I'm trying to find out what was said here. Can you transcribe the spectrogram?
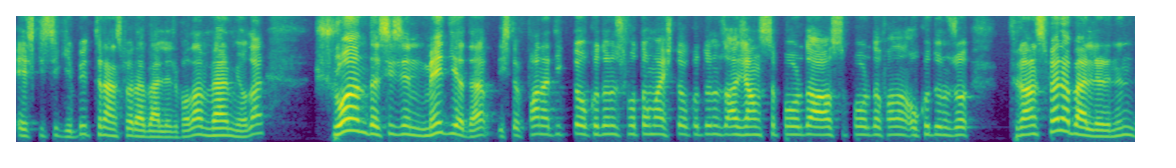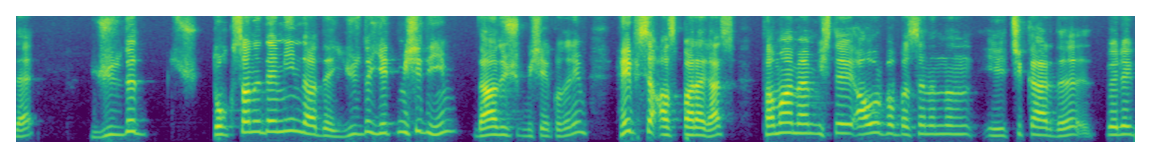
eskisi gibi transfer haberleri falan vermiyorlar. Şu anda sizin medyada işte Fanatik'te okuduğunuz, Fotomaç'ta okuduğunuz, Ajans Spor'da, A Spor'da falan okuduğunuz o transfer haberlerinin de yüzde 90'ı demeyeyim de hadi yüzde 70'i diyeyim. Daha düşük bir şey kullanayım. Hepsi asparagas. Tamamen işte Avrupa basınının e, çıkardığı böyle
